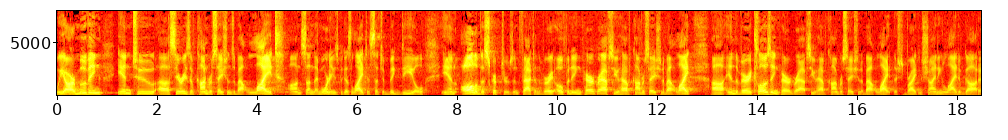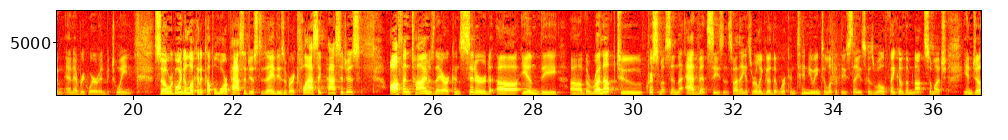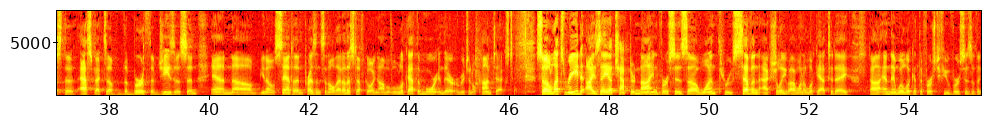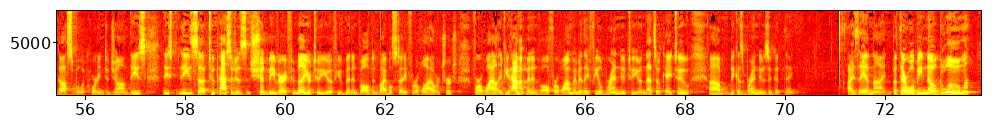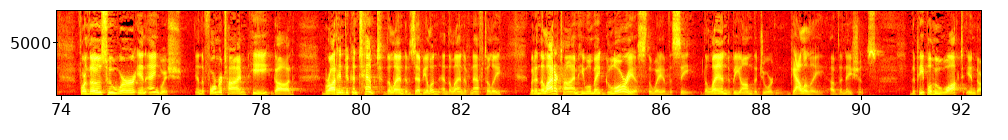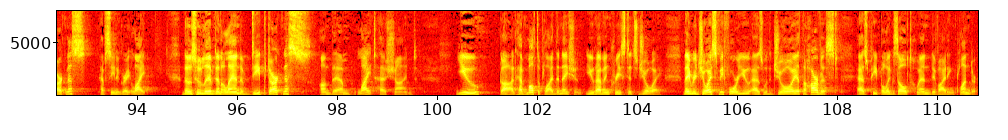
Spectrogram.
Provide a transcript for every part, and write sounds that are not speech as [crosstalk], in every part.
We are moving into a series of conversations about light on Sunday mornings because light is such a big deal in all of the scriptures. In fact, in the very opening paragraphs, you have conversation about light. Uh, in the very closing paragraphs, you have conversation about light, the bright and shining light of God, and, and everywhere in between. So, we're going to look at a couple more passages today. These are very classic passages. Oftentimes, they are considered uh, in the, uh, the run up to Christmas, in the Advent season. So I think it's really good that we're continuing to look at these things because we'll think of them not so much in just the aspects of the birth of Jesus and, and um, you know, Santa and presents and all that other stuff going on, but we'll look at them more in their original context. So let's read Isaiah chapter 9, verses uh, 1 through 7, actually, I want to look at today. Uh, and then we'll look at the first few verses of the Gospel according to John. These, these, these uh, two passages should be very familiar to you if you've been involved in Bible study for a while or church for a while. If you haven't been involved for a while, maybe they feel brand new to you, and that's okay too, um, because brand new is a good thing. Isaiah 9. But there will be no gloom for those who were in anguish. In the former time, He, God, brought into contempt the land of Zebulun and the land of Naphtali but in the latter time, he will make glorious the way of the sea, the land beyond the Jordan, Galilee of the nations. The people who walked in darkness have seen a great light. Those who lived in a land of deep darkness, on them light has shined. You, God, have multiplied the nation. You have increased its joy. They rejoice before you as with joy at the harvest, as people exult when dividing plunder.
